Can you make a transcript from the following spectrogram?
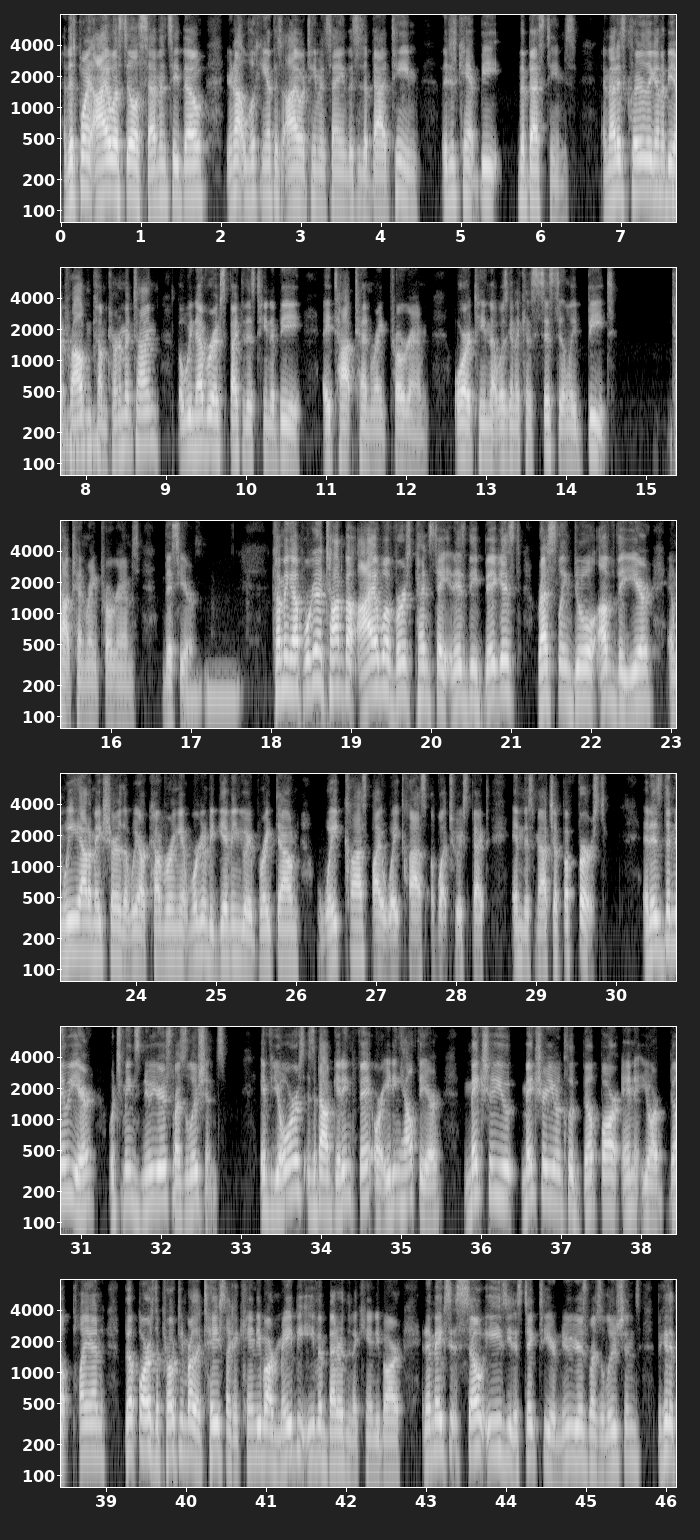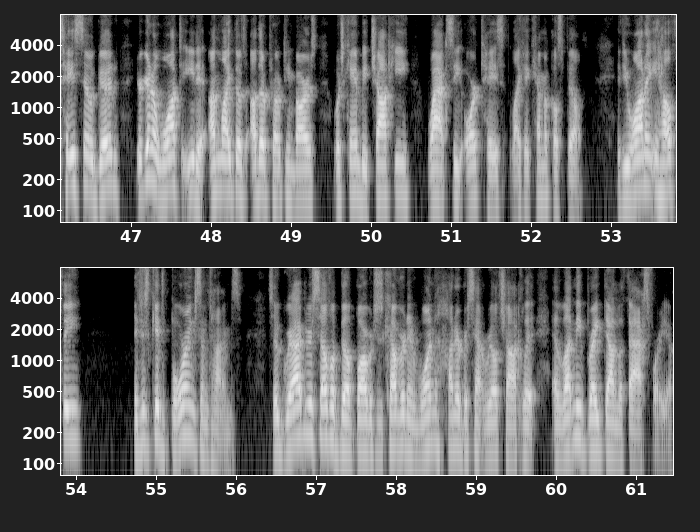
At this point, Iowa's still a seven seed, though. You're not looking at this Iowa team and saying this is a bad team. They just can't beat the best teams. And that is clearly going to be a problem come tournament time. But we never expected this team to be a top 10 ranked program or a team that was going to consistently beat top 10 ranked programs this year. Coming up, we're going to talk about Iowa versus Penn State. It is the biggest wrestling duel of the year, and we got to make sure that we are covering it. We're going to be giving you a breakdown, weight class by weight class, of what to expect in this matchup. But first, it is the new year, which means New Year's resolutions. If yours is about getting fit or eating healthier, make sure you make sure you include Built Bar in your Built plan. Built Bar is the protein bar that tastes like a candy bar, maybe even better than a candy bar, and it makes it so easy to stick to your New Year's resolutions because it tastes so good. You're going to want to eat it, unlike those other protein bars which can be chalky, waxy, or taste like a chemical spill. If you want to eat healthy, it just gets boring sometimes. So grab yourself a Built Bar which is covered in 100% real chocolate and let me break down the facts for you.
